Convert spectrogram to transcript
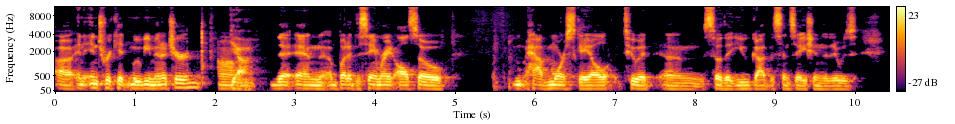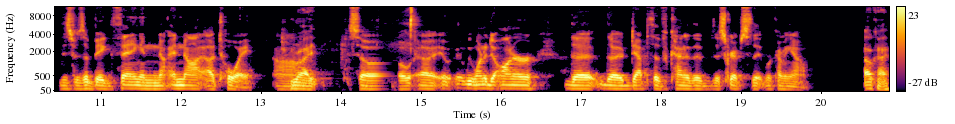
uh, an intricate movie miniature. Um, Yeah. The, and but at the same rate also have more scale to it, um, so that you got the sensation that it was this was a big thing and not, and not a toy. Um, Right. So uh, it, we wanted to honor the the depth of kind of the, the scripts that were coming out. Okay.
